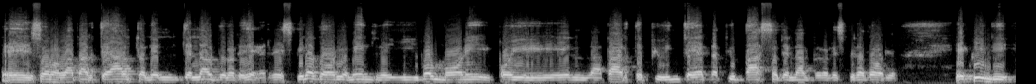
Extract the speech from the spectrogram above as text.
eh, sono la parte alta del, dell'albero respiratorio, mentre i polmoni poi è la parte più interna, più bassa dell'albero respiratorio. E quindi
